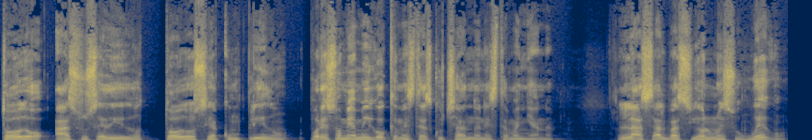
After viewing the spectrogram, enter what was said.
Todo ha sucedido, todo se ha cumplido. Por eso mi amigo que me está escuchando en esta mañana, la salvación no es un juego.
